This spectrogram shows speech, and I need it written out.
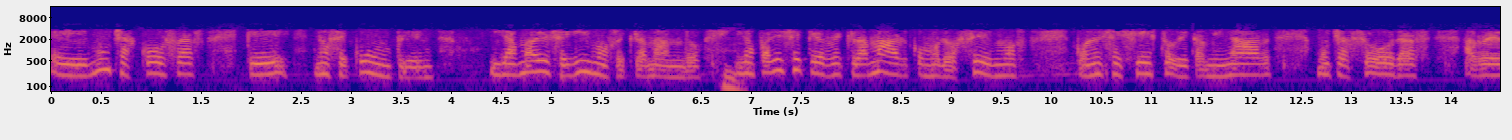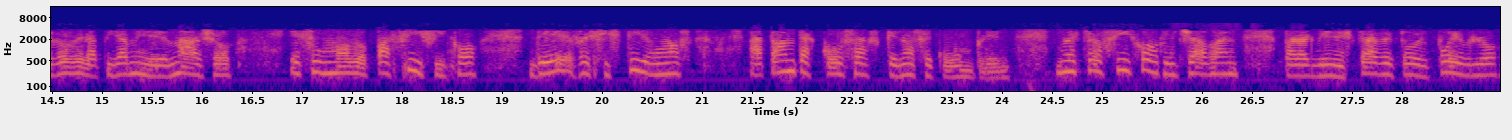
eh, muchas cosas que no se cumplen y las madres seguimos reclamando. Y mm. nos parece que reclamar como lo hacemos, con ese gesto de caminar muchas horas alrededor de la pirámide de Mayo, es un modo pacífico de resistirnos a tantas cosas que no se cumplen. Nuestros hijos luchaban para el bienestar de todo el pueblo,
